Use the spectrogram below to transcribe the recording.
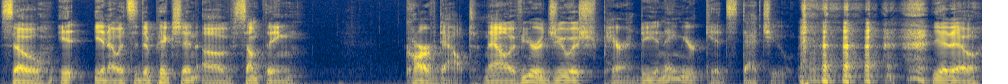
So it you know it's a depiction of something carved out. Now, if you're a Jewish parent, do you name your kid statue? you know,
